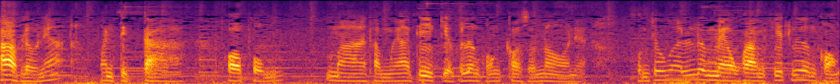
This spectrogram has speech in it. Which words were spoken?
ภาพเหล่านี้มันติดตา พอผมมาทำงานที่เกี่ยวกับเรื่องของกศนเนี่ย ผมเชื่อว่าเรื่องแนวความคิดเรื่องของ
